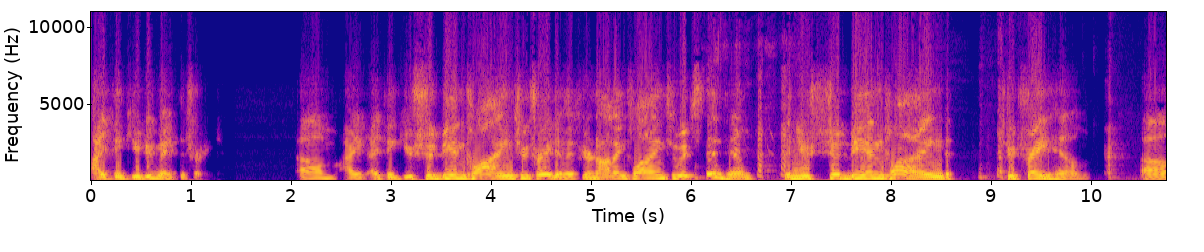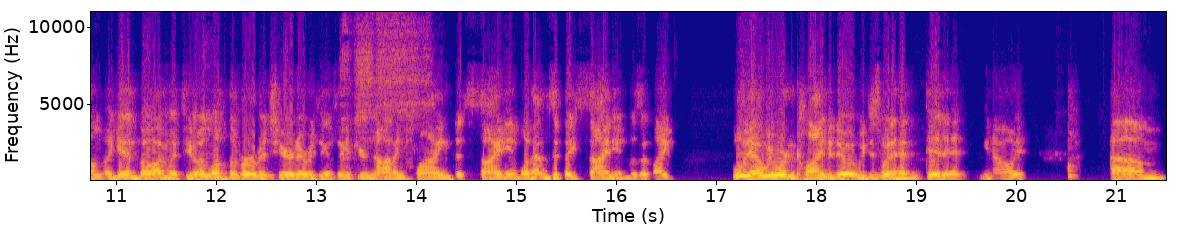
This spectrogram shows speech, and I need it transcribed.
I think you do make the trade. Um, I, I think you should be inclined to trade him. If you're not inclined to extend him, then you should be inclined to trade him. Um, again, Bo, I'm with you. I love the verbiage here and everything. It's like if you're not inclined to sign him, what happens if they sign him? Was it like well, yeah, we weren't inclined to do it. We just went ahead and did it. You know, it, um,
